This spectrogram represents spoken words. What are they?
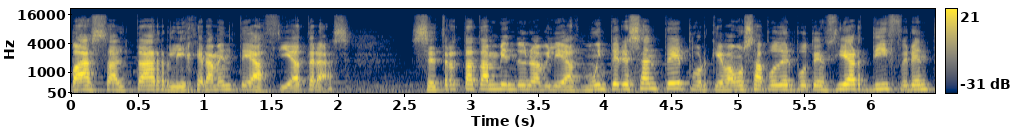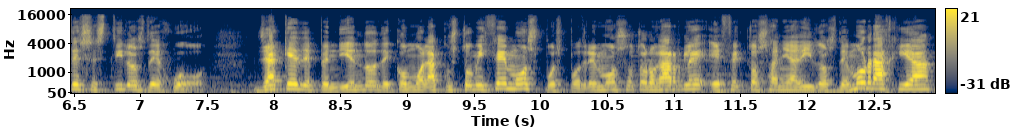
va a saltar ligeramente hacia atrás. Se trata también de una habilidad muy interesante porque vamos a poder potenciar diferentes estilos de juego, ya que dependiendo de cómo la customicemos, pues podremos otorgarle efectos añadidos de hemorragia,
